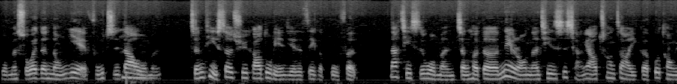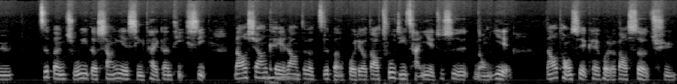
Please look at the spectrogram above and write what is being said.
我们所谓的农业扶植到我们整体社区高度连接的这个部分。嗯。那其实我们整合的内容呢，其实是想要创造一个不同于资本主义的商业形态跟体系，然后希望可以让这个资本回流到初级产业，就是农业，然后同时也可以回流到社区，对。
